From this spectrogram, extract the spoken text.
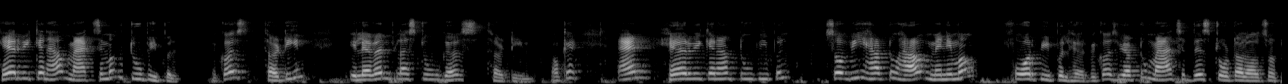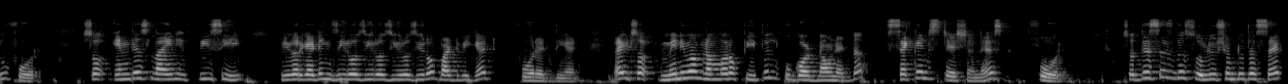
here we can have maximum 2 people because 13 11 plus 2 gives 13 okay? And here we can have two people. So we have to have minimum four people here because we have to match this total also to 4 so in this line if we see we were getting 0 0 0 0 but we get 4 at the end right? So minimum number of people who got down at the second station is 4 so this is the solution to the set.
